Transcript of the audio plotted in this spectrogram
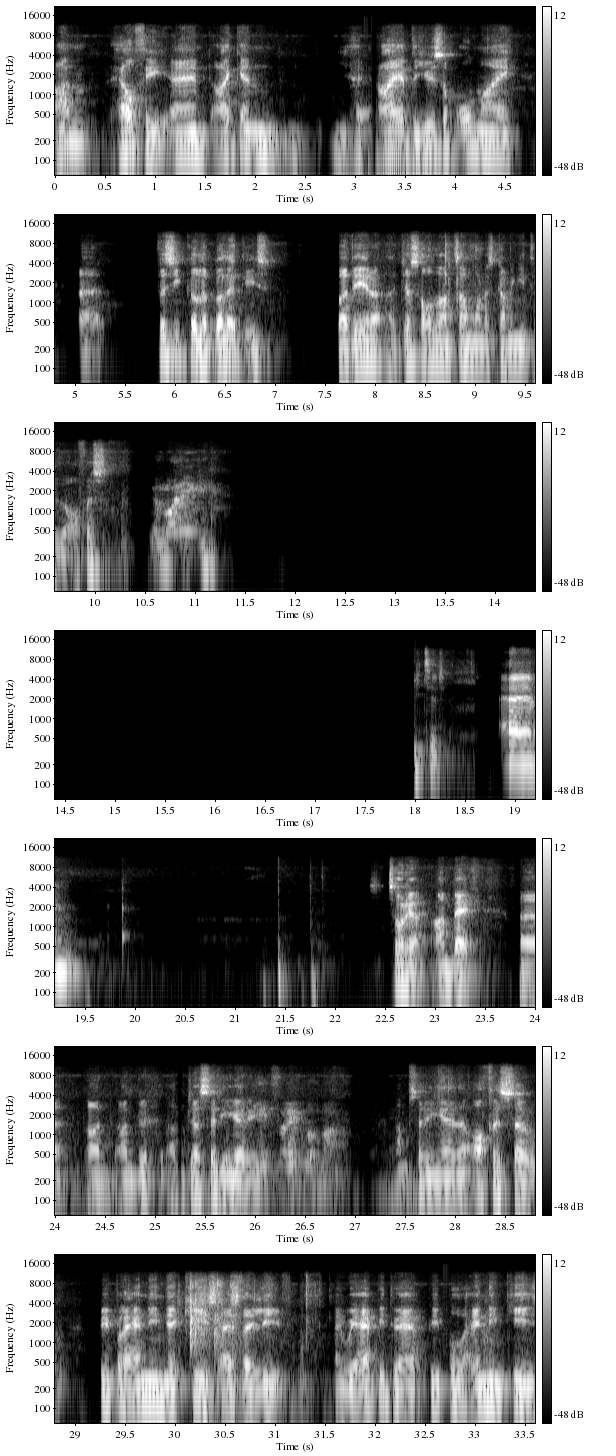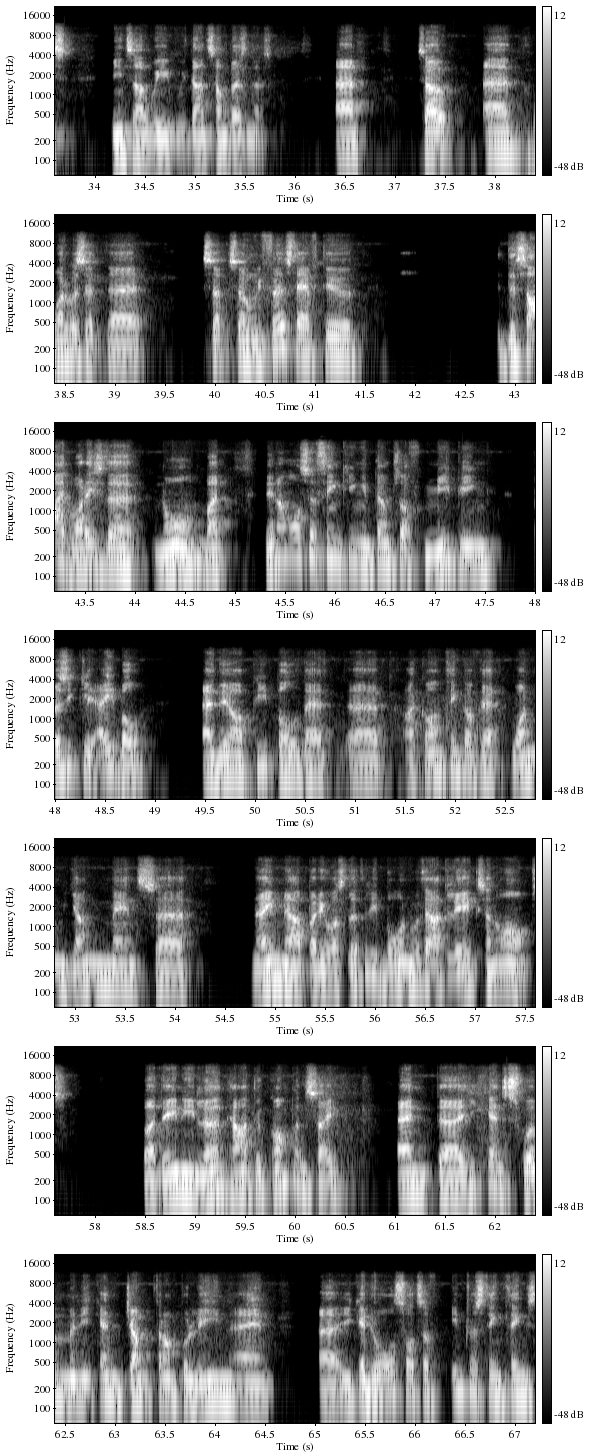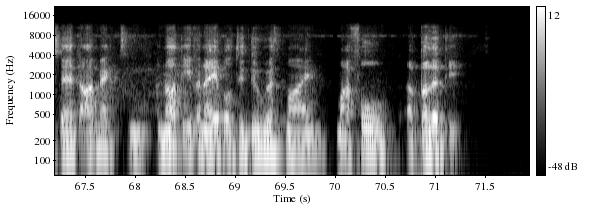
I'm healthy and I can, I have the use of all my uh, physical abilities, but there, uh, just hold on, someone is coming into the office. Good morning. Um, Sorry, I'm back. Uh, I'm, I'm, I'm just sitting here. I'm sitting in the office, so people handing their keys as they leave. And we're happy to have people handing keys, means that we, we've done some business. Um, so uh, what was it? Uh, so, so we first have to decide what is the norm, but then I'm also thinking in terms of me being physically able, and there are people that uh, I can't think of that one young man's uh, name now, but he was literally born without legs and arms. But then he learned how to compensate, and uh, he can swim and he can jump trampoline and uh, you can do all sorts of interesting things that I'm not even able to do with my, my full ability.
